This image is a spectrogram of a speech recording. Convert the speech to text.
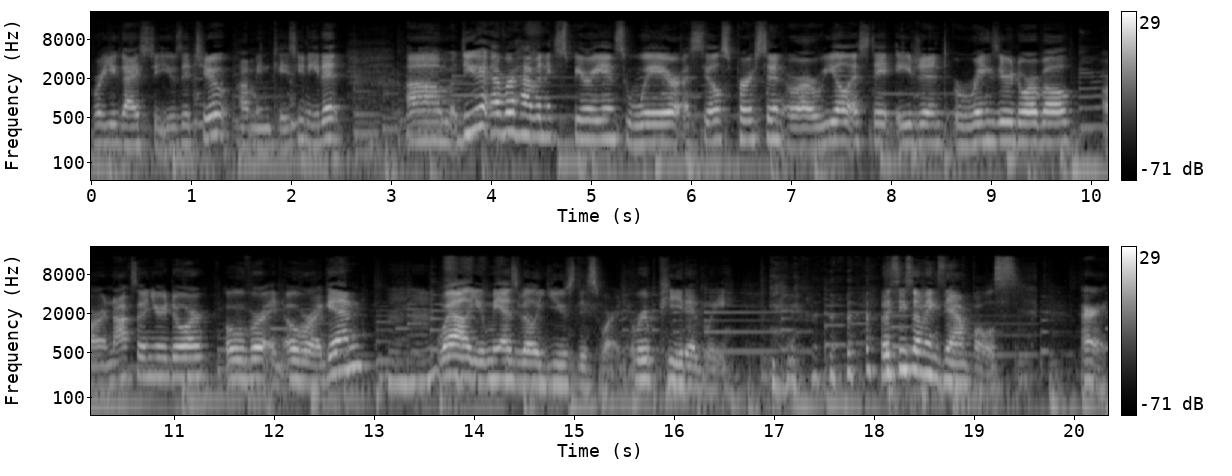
for you guys to use it too, um, in case you need it. Um, do you ever have an experience where a salesperson or a real estate agent rings your doorbell or knocks on your door over and over again? Well, you may as well use this word repeatedly. Let's see some examples. All right.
